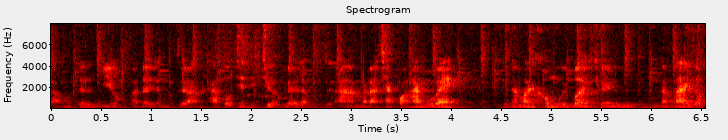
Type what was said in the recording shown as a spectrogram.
là còn rất là nhiều và đây là một dự án khá tốt trên thị trường. Đây là một dự án mà đã trải qua hai mùa be từ năm 2017 cho đến năm nay rồi.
